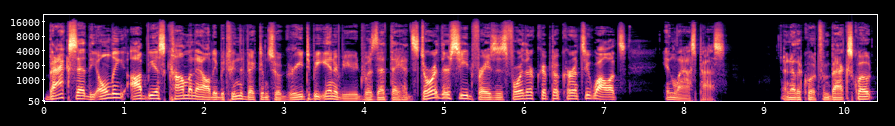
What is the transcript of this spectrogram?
Bax said the only obvious commonality between the victims who agreed to be interviewed was that they had stored their seed phrases for their cryptocurrency wallets in LastPass. Another quote from Bax's quote,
